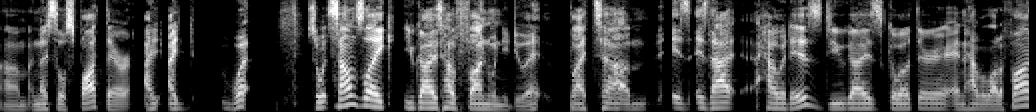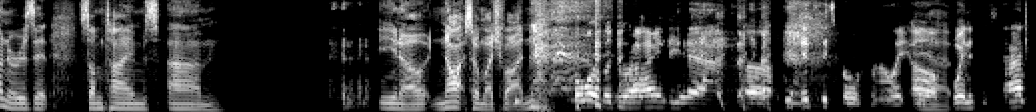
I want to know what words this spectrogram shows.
um, a nice little spot there. I, I, what? So it sounds like you guys have fun when you do it. But um, is is that how it is? Do you guys go out there and have a lot of fun, or is it sometimes, um, you know, not so much fun? More of a grind, yeah. Uh, it's it's both really. Um, Yeah. When it's not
